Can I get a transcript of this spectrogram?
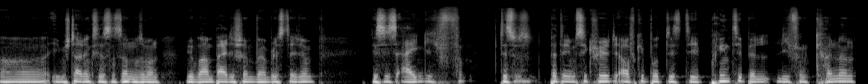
äh, im Stadion gesessen sind. Also man, wir waren beide schon im Wembley Stadium. Das ist eigentlich, das ist bei dem Security-Aufgebot, das die prinzipiell liefern können,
